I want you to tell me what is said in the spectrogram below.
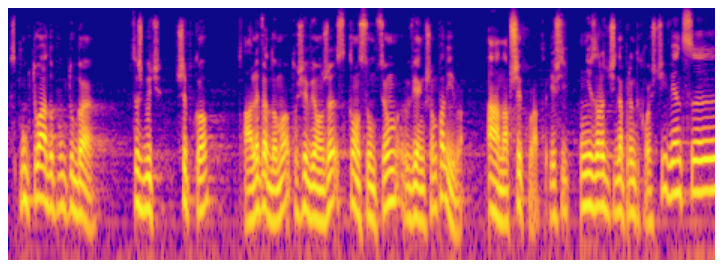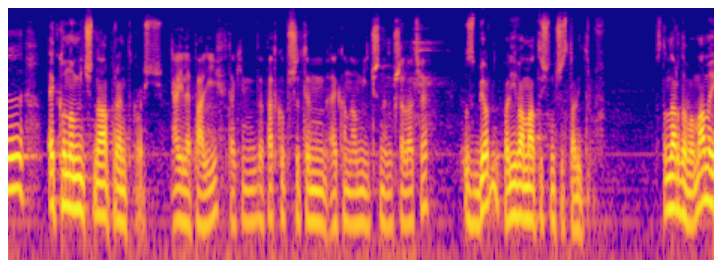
z punktu A do punktu B chcesz być szybko, ale wiadomo, to się wiąże z konsumpcją większą paliwa. A na przykład, jeśli nie zależy Ci na prędkości, więc y, ekonomiczna prędkość. A ile pali w takim wypadku przy tym ekonomicznym przelocie? Zbiornik paliwa ma 1300 litrów. Standardowo. Mamy,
